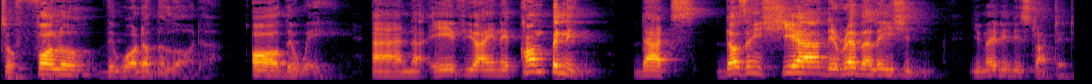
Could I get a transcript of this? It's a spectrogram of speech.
to follow the word of the Lord all the way. And if you are in a company that doesn't share the revelation, you may be distracted.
